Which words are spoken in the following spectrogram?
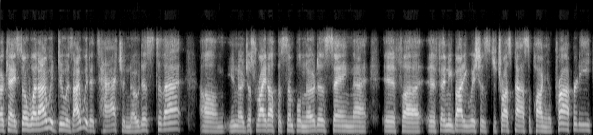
okay, so what I would do is I would attach a notice to that. Um, you know, just write up a simple notice saying that if uh, if anybody wishes to trespass upon your property,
